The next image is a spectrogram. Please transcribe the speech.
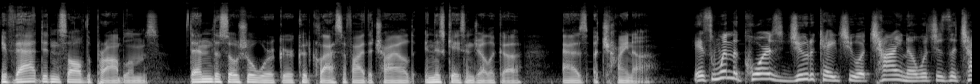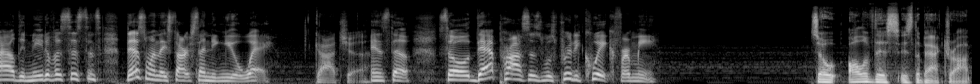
If that didn't solve the problems, then the social worker could classify the child, in this case Angelica, as a CINA. It's when the courts adjudicate you a CINA, which is a child in need of assistance, that's when they start sending you away. Gotcha. and stuff. So that process was pretty quick for me. So, all of this is the backdrop.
